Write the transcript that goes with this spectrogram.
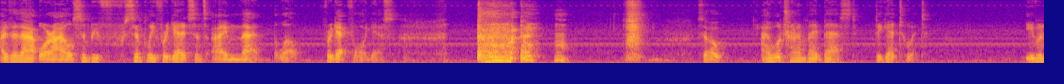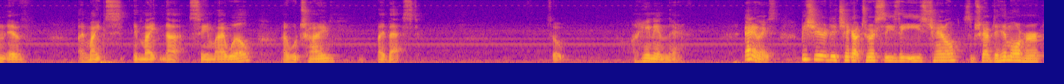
Either that or I'll simply simply forget it since I'm that well forgetful, I guess. Mm. So, I will try my best to get to it. Even if I might it might not seem I will, I will try my best. So, hang in there. Anyways, be sure to check out Touris channel, subscribe to him or her,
